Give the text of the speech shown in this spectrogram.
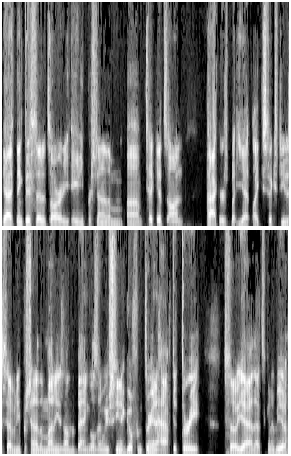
yeah, I think they said it's already eighty percent of the um, tickets on Packers, but yet like sixty to seventy percent of the money is on the Bengals, and we've seen it go from three and a half to three. So yeah, that's going to be a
